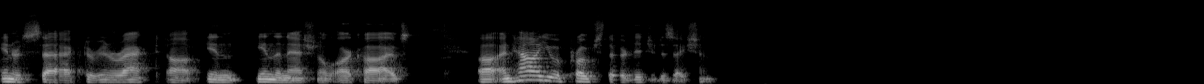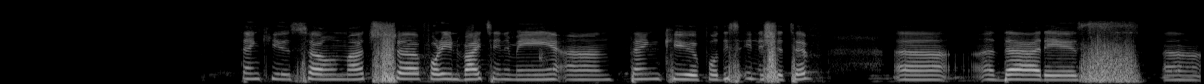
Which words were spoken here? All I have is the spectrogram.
intersect or interact uh, in, in the National Archives uh, and how you approach their digitization. Thank you so much uh, for inviting me and thank you for this initiative uh, that is uh,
